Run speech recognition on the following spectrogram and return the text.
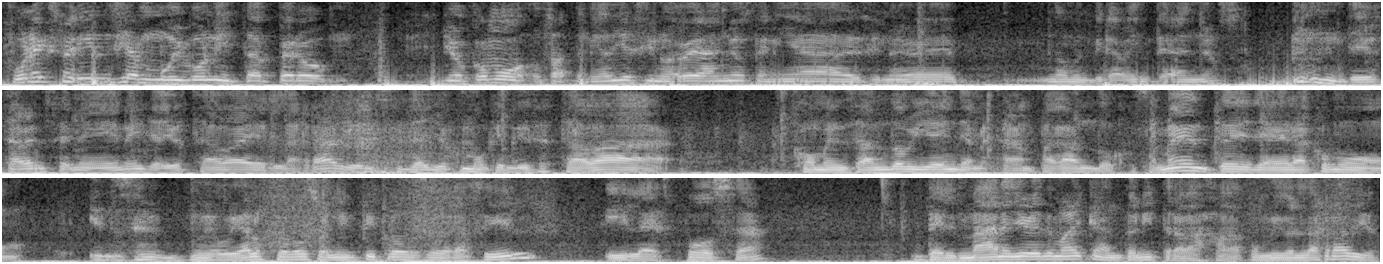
fue una experiencia muy bonita, pero yo como, o sea, tenía 19 años, tenía 19, no mentira, 20 años. ya yo estaba en CNN, ya yo estaba en la radio. Entonces ya yo como quien dice estaba comenzando bien, ya me estaban pagando justamente, ya era como... Y entonces me voy a los Juegos Olímpicos de Brasil y la esposa del manager de Mark Anthony trabajaba conmigo en la radio.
